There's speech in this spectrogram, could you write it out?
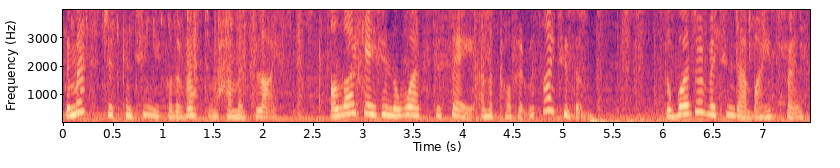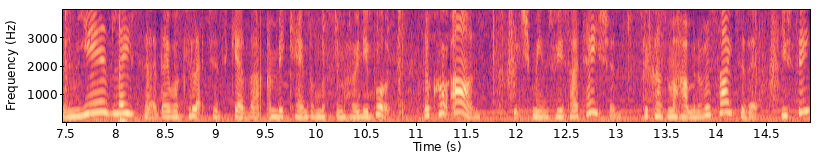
The messages continued for the rest of Muhammad's life. Allah gave him the words to say, and the Prophet recited them. The words were written down by his friends, and years later they were collected together and became the Muslim holy book, the Quran, which means recitation, because Muhammad recited it, you see?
